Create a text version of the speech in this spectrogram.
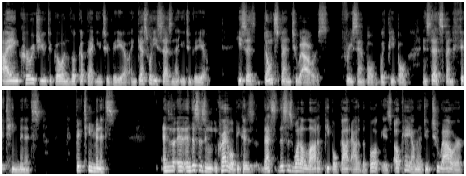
I encourage you to go and look up that YouTube video. And guess what he says in that YouTube video? He says, don't spend two hours free sample with people. Instead, spend 15 minutes. 15 minutes. And, and this is incredible because that's, this is what a lot of people got out of the book is, okay, I'm going to do two hour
